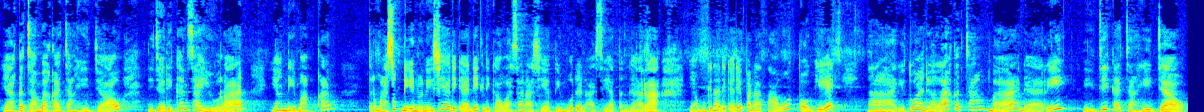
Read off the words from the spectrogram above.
Ya, kecambah kacang hijau dijadikan sayuran yang dimakan termasuk di Indonesia adik-adik di kawasan Asia Timur dan Asia Tenggara. Ya mungkin adik-adik pernah tahu toge. Nah itu adalah kecambah dari biji kacang hijau.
